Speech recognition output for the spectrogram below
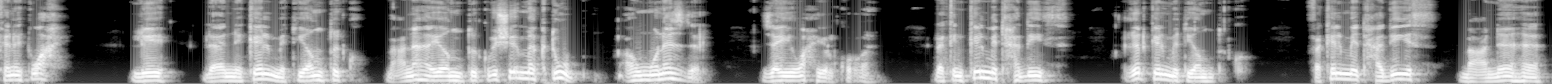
كانت وحي. ليه؟ لأن كلمة ينطق معناها ينطق بشيء مكتوب أو منزل زي وحي القرآن. لكن كلمة حديث غير كلمة ينطق. فكلمة حديث معناها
